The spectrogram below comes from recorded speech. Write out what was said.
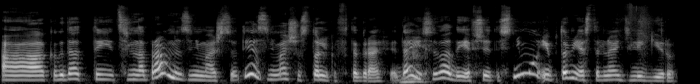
А когда ты целенаправленно занимаешься, вот я занимаюсь сейчас только фотографией, mm-hmm. да, если надо, я все это сниму, и потом я остальное делегирую.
